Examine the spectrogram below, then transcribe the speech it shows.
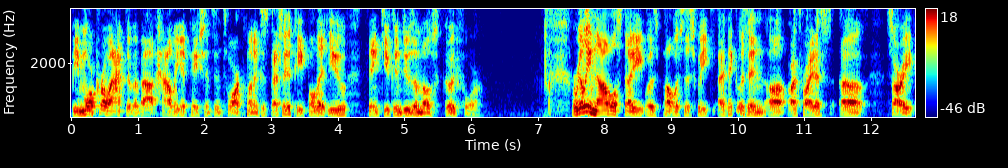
be more proactive about how we get patients into our clinics, especially the people that you think you can do the most good for. A really novel study was published this week. I think it was in uh, arthritis, uh, sorry,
